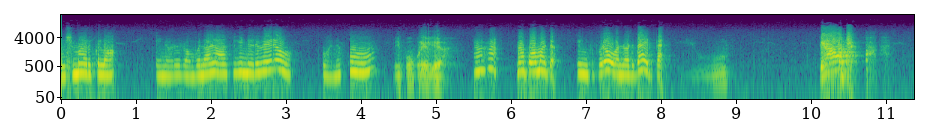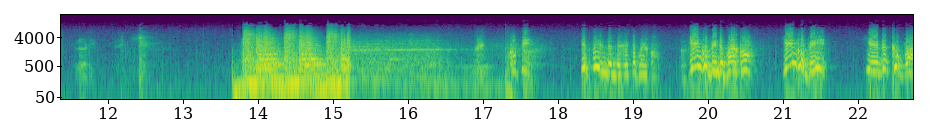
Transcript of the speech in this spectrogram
சந்தோஷமா இருக்கலாம். என்னோட ரொம்ப நாள் ஆசையும் நிறைவேறும். உனக்கும்? நீ போறே இல்லையா நான் போக மாட்டேன் இன்னைக்கு பூரா உன்னோட தான் இருப்பேன். எப்ப இருந்த இந்த கெட்ட பழக்கம்? ஏன் கோபி இந்த பழக்கம்? ஏன் கோபி? எதுக்குப்பா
